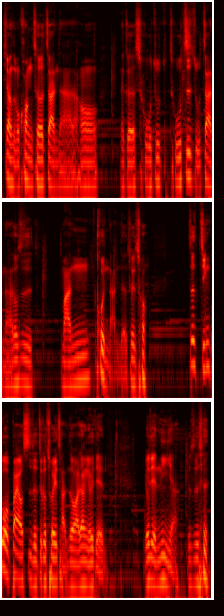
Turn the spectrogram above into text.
像什么矿车站啊，然后那个湖主湖之主站啊，都是蛮困难的，所以说这经过拜尔士的这个摧残之后，好像有点有点腻啊，就是。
